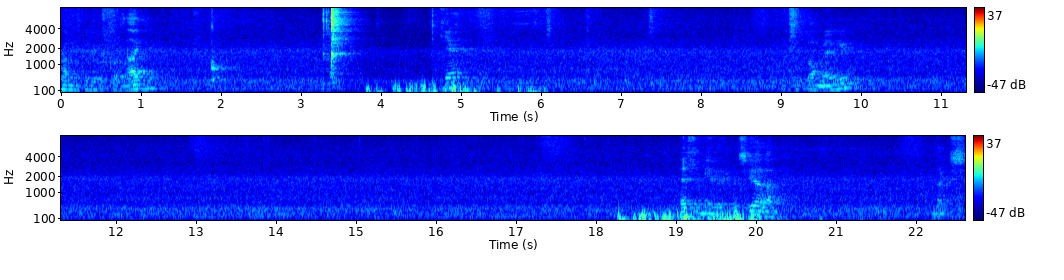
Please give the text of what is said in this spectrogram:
Βάλουμε και λίγο σκορδάκι. Και το μέλι. Έχει μια διαδικασία αλλά εντάξει.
